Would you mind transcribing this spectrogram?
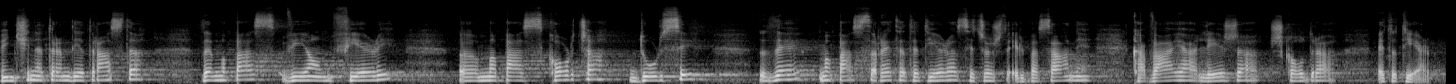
me njëqind e trembëdhjetë raste dhe më pas vijon Fieri, më pas Korça, Durrësi dhe më pas rrethet e tjera siç është Elbasani, Kavaja, Lezha, Shkodra e të tjerë.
